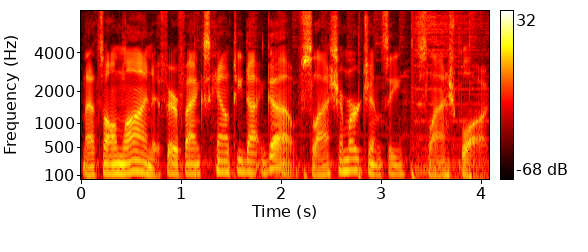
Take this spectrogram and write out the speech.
That's online at fairfaxcounty.gov slash emergency slash blog.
